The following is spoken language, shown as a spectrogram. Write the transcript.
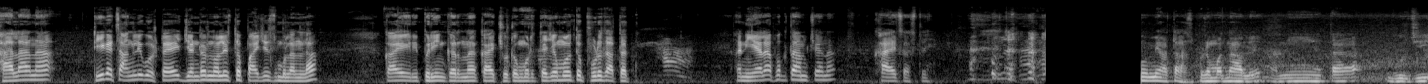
हाला ना ठीक आहे चांगली गोष्ट आहे. जनरल नॉलेज तर पाहिजेच मुलांना. काय रिपेरिंग करणं काय छोटं मोठं त्याच्यामुळे ते पुढे जातात. आणि याला फक्त आमच्या ना खायचं असतं मी आता हॉस्पिटलमधनं आलो आहे आणि आता भुर्जी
